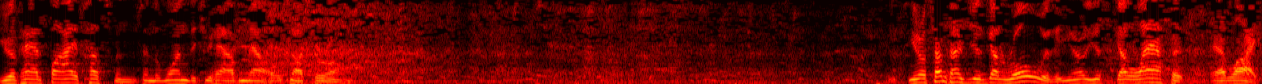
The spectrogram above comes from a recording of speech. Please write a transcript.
You have had five husbands, and the one that you have now is not your own. You know, sometimes you just got to roll with it. You know, you just got to laugh at, at life.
